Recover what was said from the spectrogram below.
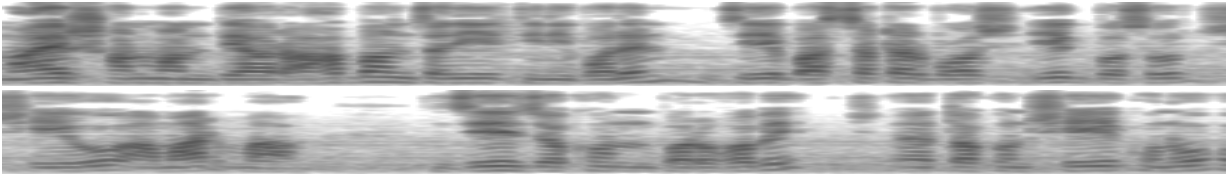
মায়ের সম্মান দেওয়ার আহ্বান জানিয়ে তিনি বলেন, যে বাচ্চাটার বয়স এক বছর, সেও আমার মা। যে যখন বড় হবে, তখন সে কোনো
